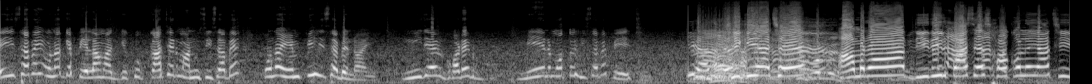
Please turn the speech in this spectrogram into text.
এই হিসাবেই ওনাকে পেলাম আজকে খুব কাছের মানুষ হিসাবে কোনো এমপি হিসাবে নয়। নিজের ঘরের মেয়ের মতো হিসাবে পেয়েছি। ঠিকই আছে আমরা দিদির পাশে সকলেই আছি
